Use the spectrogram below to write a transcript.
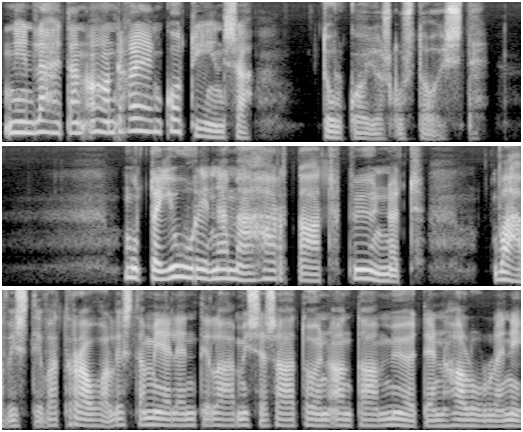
niin lähetän Andreen kotiinsa, tulkoon joskus toiste. Mutta juuri nämä hartaat pyynnöt vahvistivat rauhallista mielentilaa, missä saatoin antaa myöten halulleni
